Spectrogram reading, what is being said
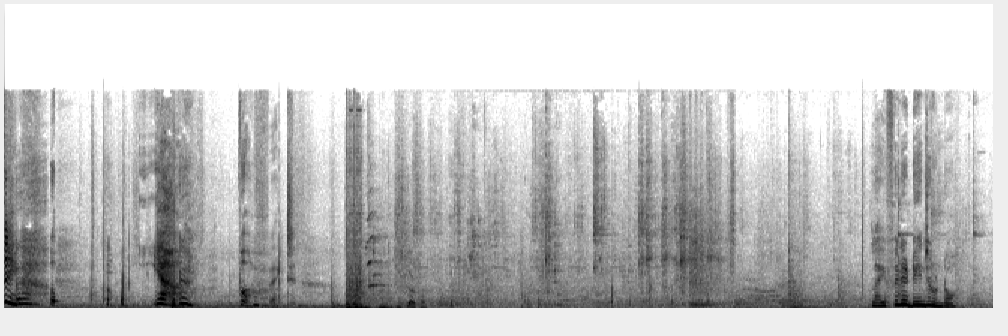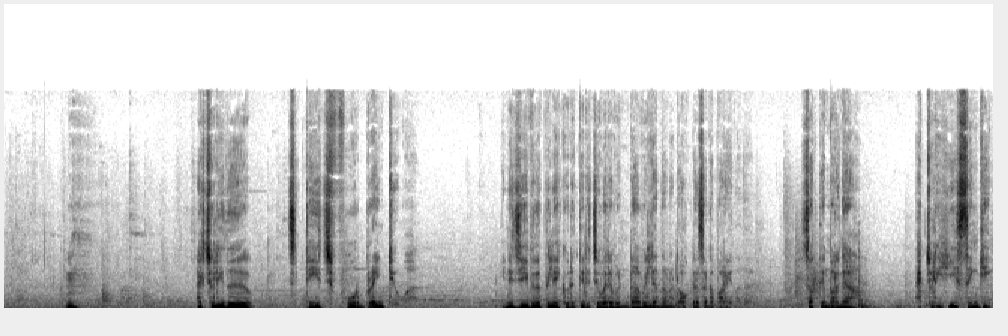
three yeah perfect ലൈഫിന് ഡേഞ്ചർ ഉണ്ടോ ആക്ച്വലി ഇത് സ്റ്റേജ് ഫോർ ബ്രെയിൻ ട്യൂമർ ഇനി ജീവിതത്തിലേക്ക് ഒരു തിരിച്ചുവരവ് ഉണ്ടാവില്ലെന്നാണ് ഡോക്ടേഴ്സൊക്കെ പറയുന്നത് സത്യം പറഞ്ഞ ആക്ച്വലി ഹീ സിങ്കിങ്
